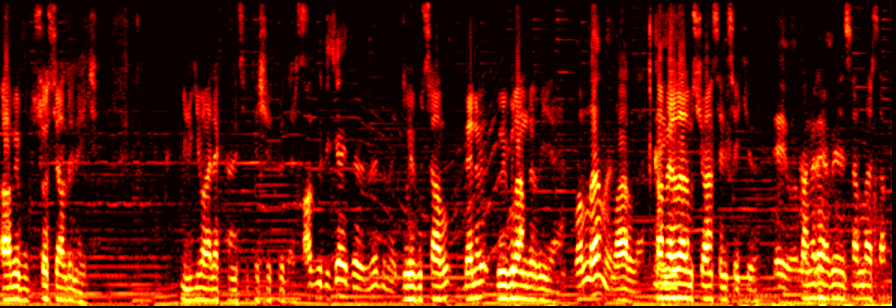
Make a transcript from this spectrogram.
Abi bu sosyal deneydi. İlgi ve alakan için teşekkür ederiz. Abi rica ederim ne demek. Duygusal, beni duygulandırdın ya. Vallahi mı? Vallahi. Kameralarımız şu an seni çekiyor. Eyvallah. Kameraya el sallarsan. Mi?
